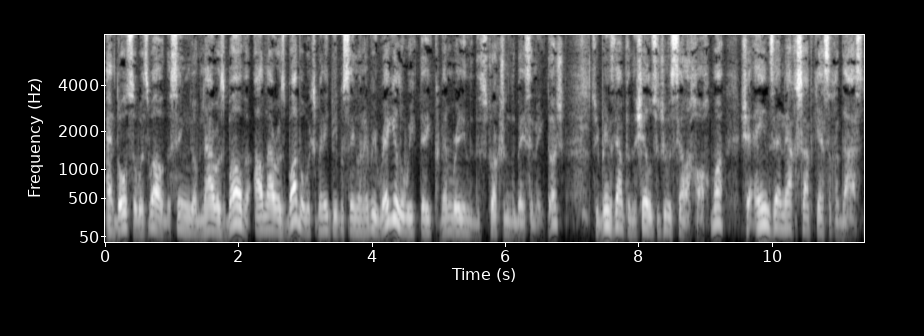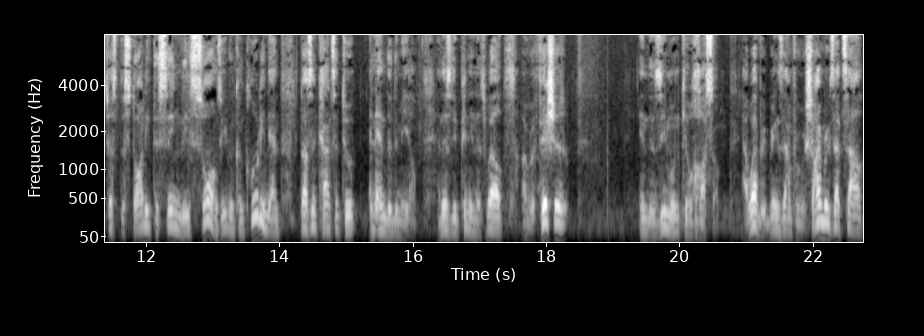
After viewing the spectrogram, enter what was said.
and also as well the singing of Naros Bava, Al Naros Bava, which many people sing on every regular weekday commemorating the destruction of the base of Mikdash. So he brings down from the Shelus Chochma, She'ein Zenach Shav Just the starting to sing these songs, even concluding them, doesn't constitute an end of the meal. And this is the opinion as well of Rav Fisher in the Zimun Kilchasam. However, he brings down from Rishayimberg Zatzal,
